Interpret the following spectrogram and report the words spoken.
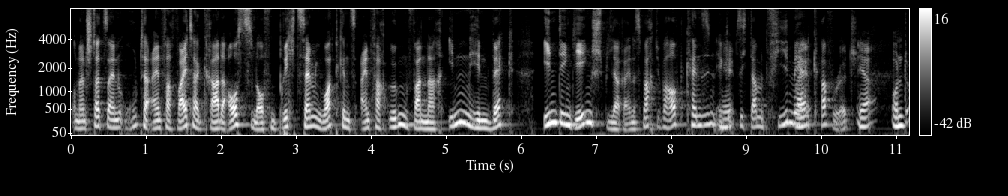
Und anstatt seine Route einfach weiter geradeaus zu laufen, bricht Sammy Watkins einfach irgendwann nach innen hinweg in den Gegenspieler rein. Es macht überhaupt keinen Sinn. Er nee. gibt sich damit viel mehr Weil, Coverage. Ja, und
